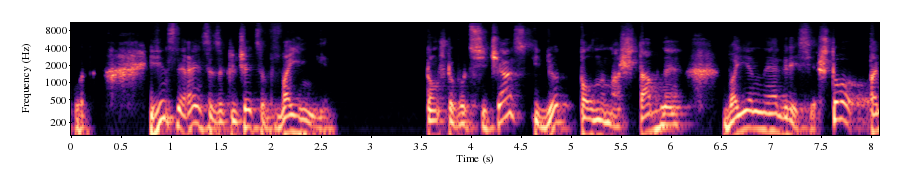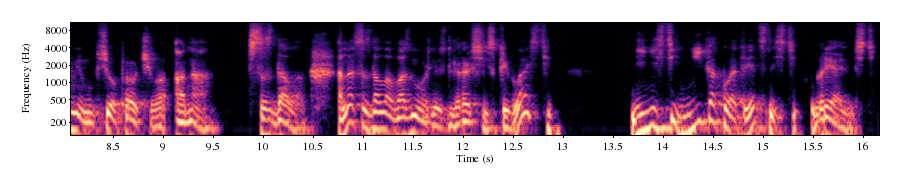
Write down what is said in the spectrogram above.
года. Единственная разница заключается в войне. Том, что вот сейчас идет полномасштабная военная агрессия. Что, помимо всего прочего, она создала? Она создала возможность для российской власти не нести никакой ответственности в реальности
